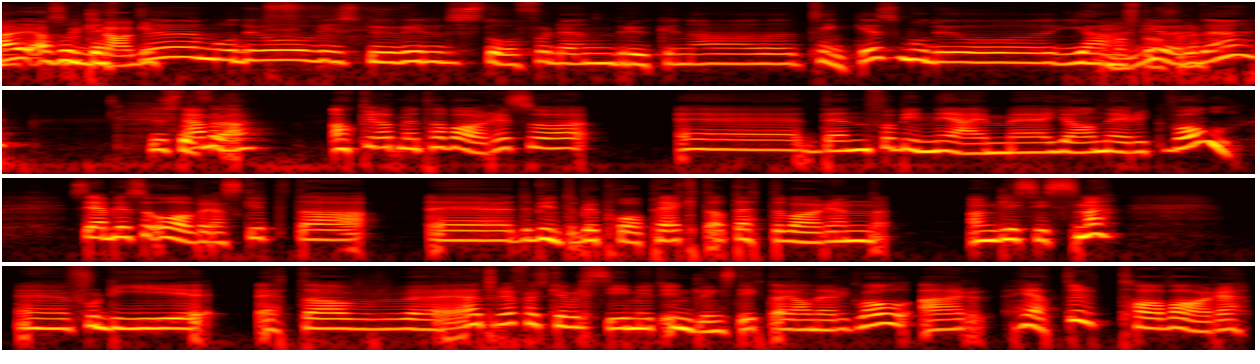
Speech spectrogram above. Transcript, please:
Nei, altså. Dette må du jo, Hvis du vil stå for den bruken av 'tenke', så må du jo gjerne gjøre det. det. Du står ja, for det. Akkurat med 'ta vare', så eh, Den forbinder jeg med Jan Erik Vold. Så jeg ble så overrasket da eh, det begynte å bli påpekt at dette var en anglisisme. Eh, fordi et av Jeg tror jeg faktisk jeg vil si mitt yndlingsdikt av Jan Erik Vold er, heter Ta vare.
